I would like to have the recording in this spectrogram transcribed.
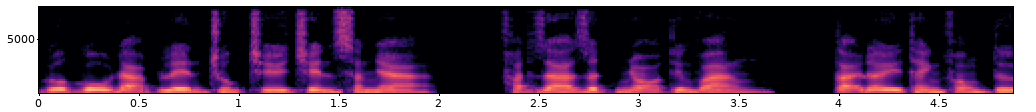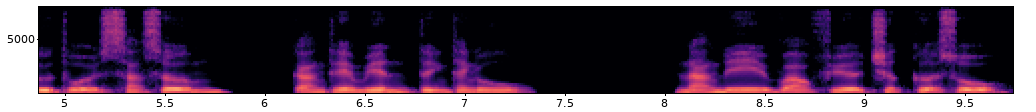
gỗ gỗ đạp lên trúc chế trên sàn nhà, phát ra rất nhỏ tiếng vang, tại đây thanh phong từ thổi sáng sớm, càng thêm yên tĩnh thanh u. Nàng đi vào phía trước cửa sổ,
